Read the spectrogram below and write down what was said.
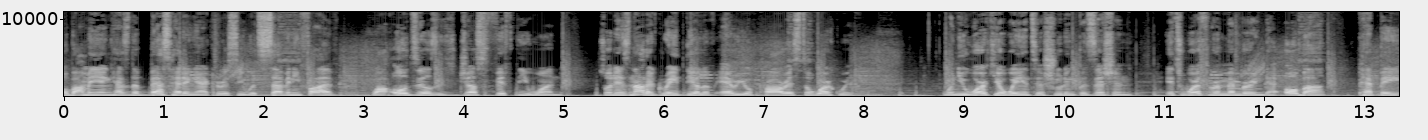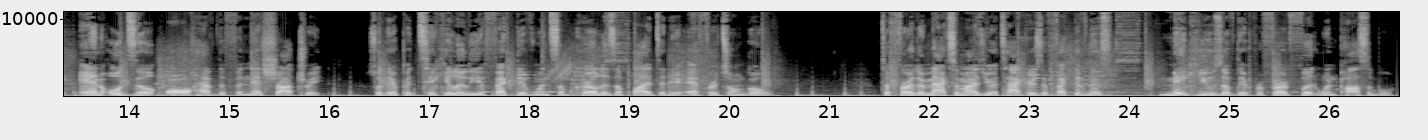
Aubameyang has the best heading accuracy with 75, while Ozil's is just 51, so there's not a great deal of aerial prowess to work with. When you work your way into a shooting position, it's worth remembering that Oba, Pepe, and Ozil all have the finesse shot trait, so they're particularly effective when some curl is applied to their efforts on goal. To further maximize your attacker's effectiveness, make use of their preferred foot when possible.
